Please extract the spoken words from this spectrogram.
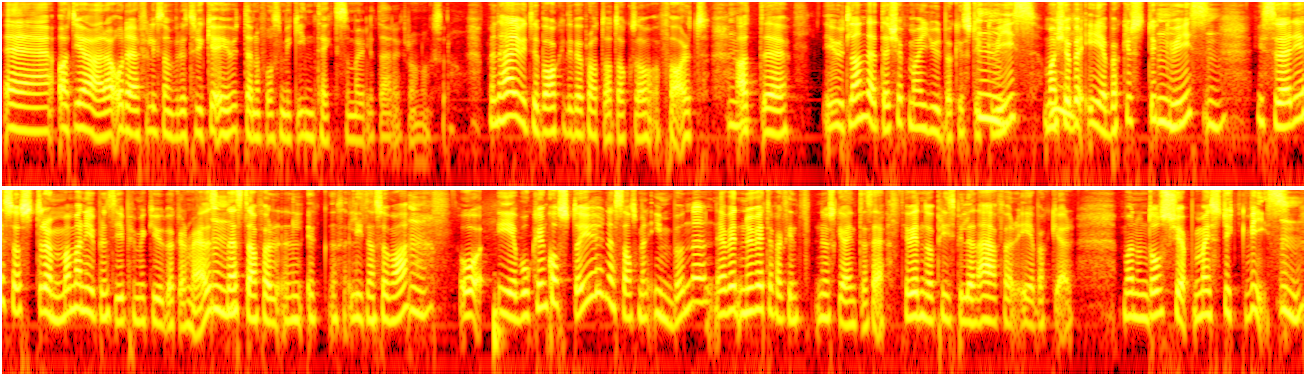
eh, att göra och därför liksom vill du trycka ut den och få så mycket intäkter som möjligt därifrån också. Då. Men det här är vi tillbaka till det vi har pratat också förut. Mm. Att eh, i utlandet där köper man ljudböcker styckvis. Man Mm. köper e-böcker styckvis. Mm. I Sverige så strömmar man i princip hur mycket ljudböcker som helst. Mm. Nästan för en, en liten summa. Mm. Och e-boken kostar ju nästan som en inbunden. Vet, nu vet jag faktiskt inte, nu ska jag inte säga. Jag vet inte vad prisbilden är för e-böcker. Men de köper man ju styckvis. Mm.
